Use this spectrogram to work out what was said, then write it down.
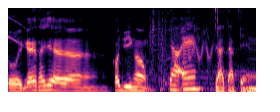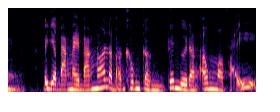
cười cái thấy à, có duyên không? Chào em. Dạ chào chị. Ừ. bây giờ bạn này bạn nói là bạn không cần cái người đàn ông mà phải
